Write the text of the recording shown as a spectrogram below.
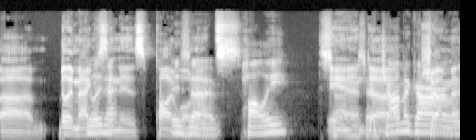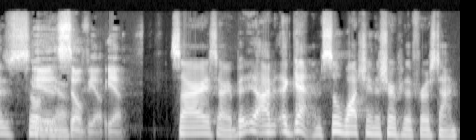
Um, Billy Billy Magnussen Ma- is Paulie is uh, Walnuts, Paulie. Sorry, and sorry. uh, John Magaro John Ma- is Silvio. is Silvio. Yeah. Sorry, sorry, but I, again, I'm still watching the show for the first time.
